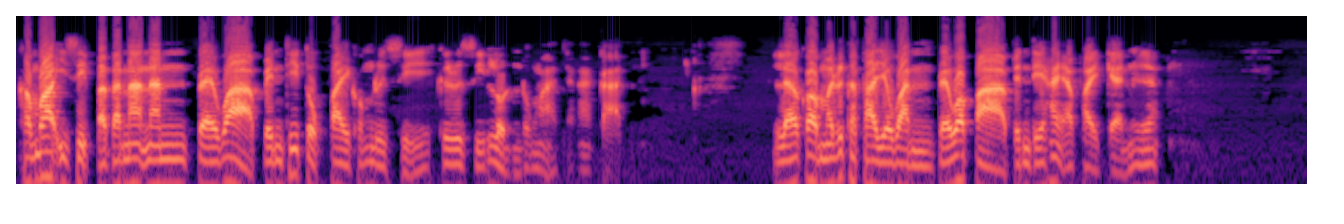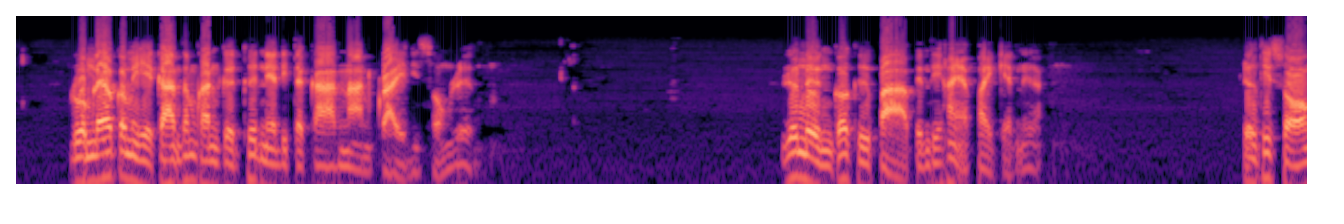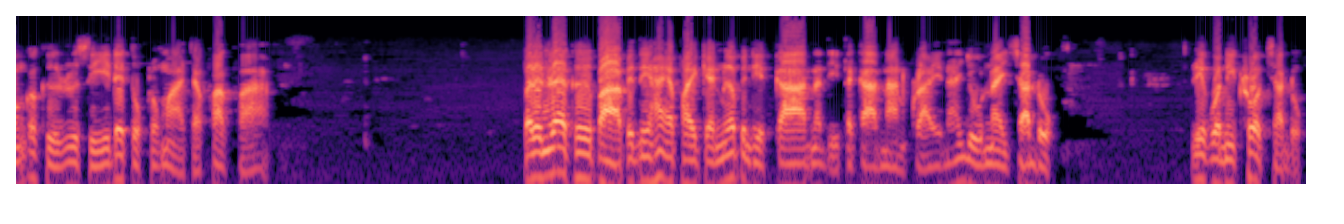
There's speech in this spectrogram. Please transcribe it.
คำว่าอิสิปตนะนั้นแปลว่าเป็นที่ตกไปของฤาษีคือฤาษีหล่นลงมาจากอากาศ แล้วก็มฤคทายวัน แปลว่าป่าเป็นที่ให้อภัยแก่เนื้อ รวมแล้วก็มีเหตุการณ์สำคัญเกิดขึ้นในอดิตการนานไกลดีสองเรื่อง เรื่องหนึ่งก็คือป่าเป็นที่ให้อภัยแก่เนื้อ เรื่องที่สองก็คือฤาษีได้ตกลงมาจากฟากฟ้า ประเด็นแรกคือป่าเป็นที่ให้อภัยแก่เนื้อเป็นเหตุการณ์อดีตการนานไกลนะ อยู่ในชาดก เรียกว่านิโครชาดก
